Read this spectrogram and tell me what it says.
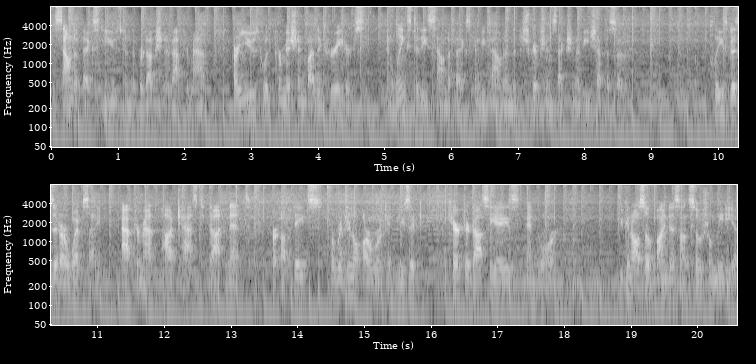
The sound effects used in the production of Aftermath are used with permission by the creators, and links to these sound effects can be found in the description section of each episode. Please visit our website, aftermathpodcast.net, for updates, original artwork and music, character dossiers, and more. You can also find us on social media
